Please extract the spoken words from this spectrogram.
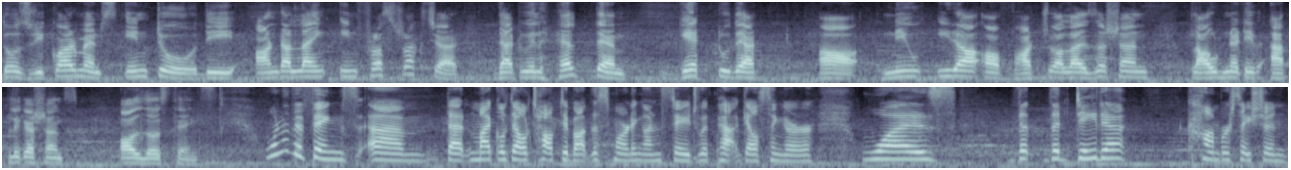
those requirements into the underlying infrastructure that will help them get to that uh, new era of virtualization, cloud native applications, all those things. One of the things um, that Michael Dell talked about this morning on stage with Pat Gelsinger was that the data conversation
